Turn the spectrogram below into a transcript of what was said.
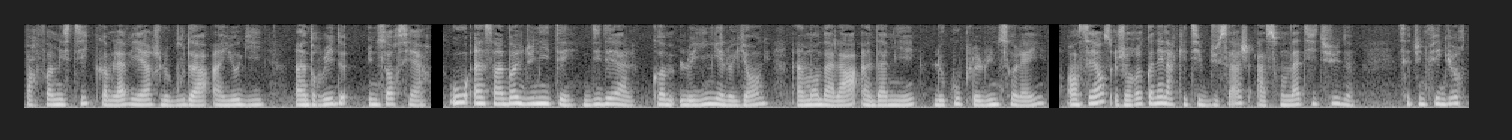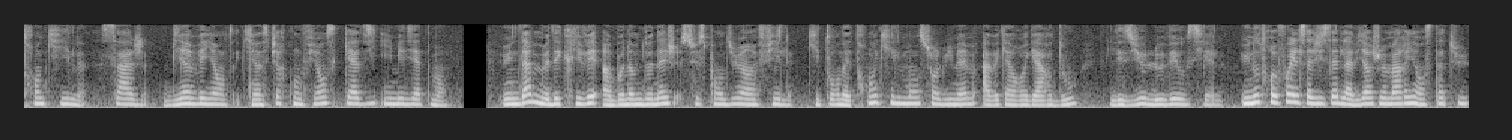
parfois mystique comme la Vierge, le Bouddha, un yogi, un druide, une sorcière, ou un symbole d'unité, d'idéal, comme le yin et le yang, un mandala, un damier, le couple lune-soleil. En séance, je reconnais l'archétype du sage à son attitude. C'est une figure tranquille, sage, bienveillante, qui inspire confiance quasi immédiatement. Une dame me décrivait un bonhomme de neige suspendu à un fil, qui tournait tranquillement sur lui-même avec un regard doux, les yeux levés au ciel. Une autre fois, il s'agissait de la Vierge Marie en statue,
